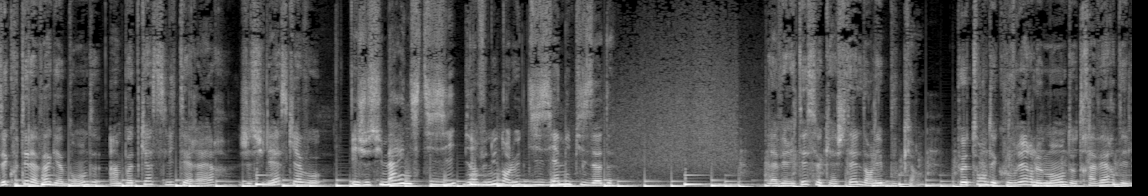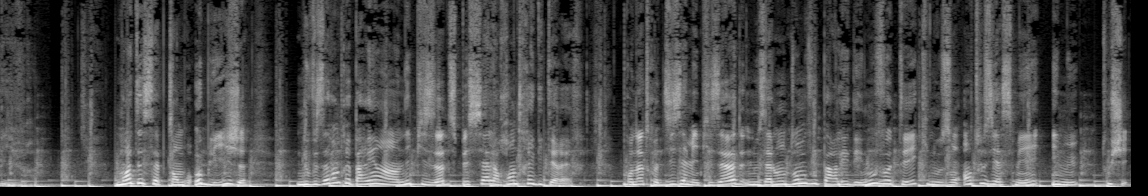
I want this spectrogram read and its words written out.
Vous écoutez La Vagabonde, un podcast littéraire. Je suis Léa Schiavo. Et je suis Marine Stizy, bienvenue dans le dixième épisode. La vérité se cache-t-elle dans les bouquins? Peut-on découvrir le monde au travers des livres? Mois de septembre oblige, nous vous avons préparé un épisode spécial rentrée littéraire. Pour notre dixième épisode, nous allons donc vous parler des nouveautés qui nous ont enthousiasmés, émus, touchés.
